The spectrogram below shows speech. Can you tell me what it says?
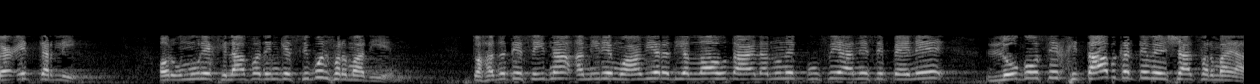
بیعت کر لی اور امور خلافت ان کے سبل فرما دیے، تو حضرت سیدنا امیر معاویہ رضی اللہ تعالیٰ عنہ نے کوفے آنے سے پہلے لوگوں سے خطاب کرتے ہوئے ارشاد فرمایا،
